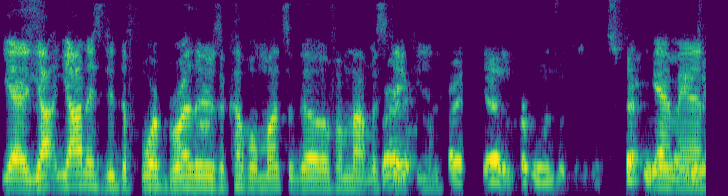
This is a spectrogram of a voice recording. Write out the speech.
yeah, Gian- Giannis did the four brothers a couple months ago, if I'm not mistaken. Right. right. Yeah, the purple ones with the, with the speckle. Yeah, man.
